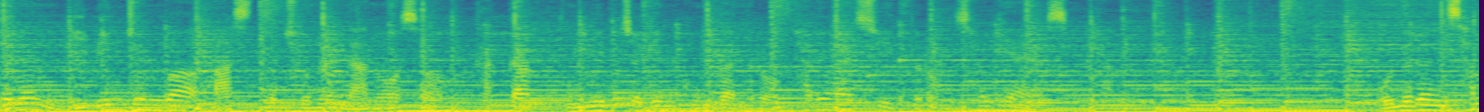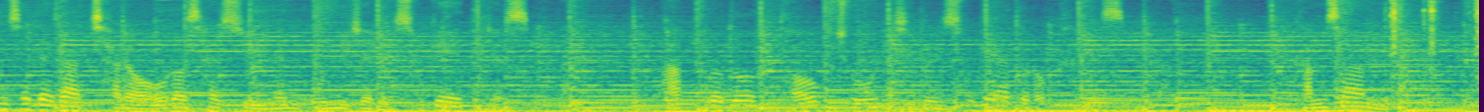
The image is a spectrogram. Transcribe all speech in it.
온유제는 리빙존과 마스터존을 나누어서 각각 독립적인 공간으로 활용할 수 있도록 설계하였습니다. 오늘은 3세대가 잘 어우러 살 수 있는 온유제를 소개해드렸습니다. 앞으로도 더욱 좋은 집을 소개하도록 하겠습니다. 감사합니다.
